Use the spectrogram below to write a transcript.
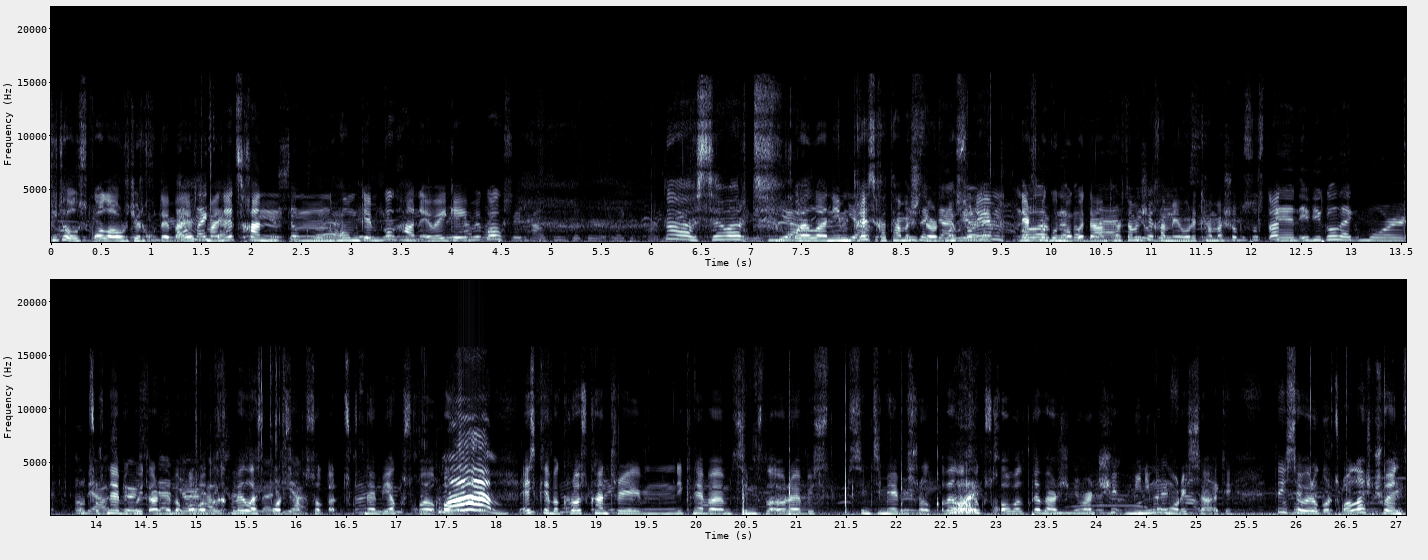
თითოეულ სკოლა ორჯერ ხვდება ერთმანეთს, ხან home game გვაქვს, ხან away game გვაქვს. და ასე ვართ ყველანი დღეს ხა that. We მოსული ერთმა გუნდმა უკვე დაამთავრა თამაში ხა მეორე თამაშობ ზუსტად. წვნები outskirts, გვიტარდება ყოველ ყველა სპორტს აბსოლუტურად წვნები აქვს ყოველ ყოველ ეს იქნება cross country იქნება სიმძლავრების სიმძიმეების რო ყველა აქვს ყოველ დღე ვარჯი ვარჯიში მინიმუმ 2 საათი. და ისევე როგორც ყველას ჩვენც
